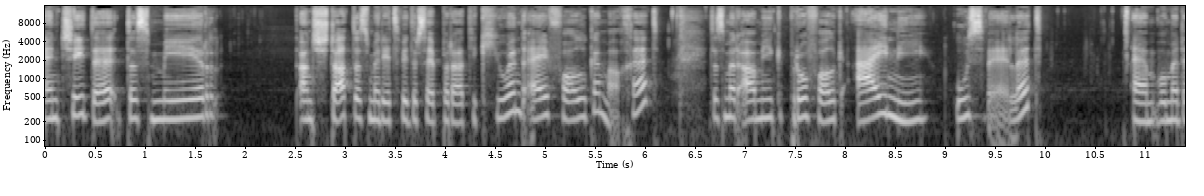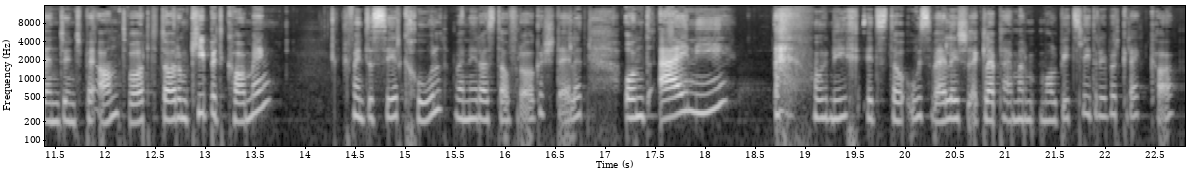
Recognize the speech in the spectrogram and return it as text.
entschieden, dass wir, anstatt dass wir jetzt wieder separate Q&A-Folgen machen, dass wir amig pro Folge eine auswählen, ähm, wo wir dann beantworten. Darum keep it coming. Ich finde das sehr cool, wenn ihr uns da Fragen stellt. Und eine die ich jetzt hier auswähle, ist, ich glaube, haben wir mal ein bisschen darüber geredet. gehabt.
